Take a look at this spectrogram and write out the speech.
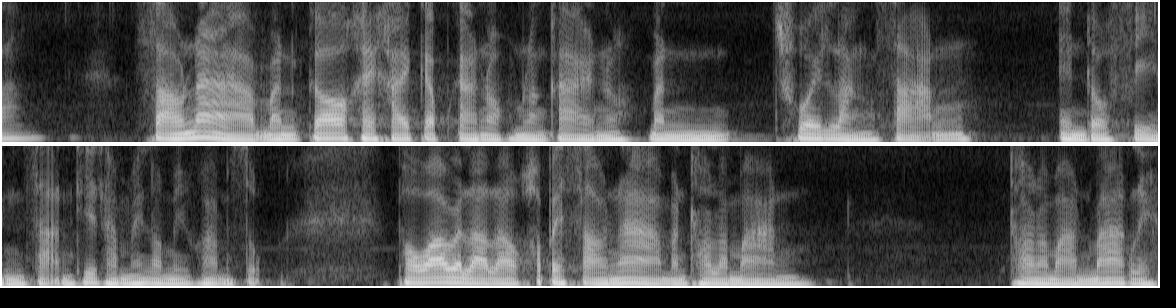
บ้างซาวน่ามันก็คล้ายๆ กับการออกกำลังกายเนาะมันช่วยหลั่งสารเอนโดรฟินสารที่ทำให้เรามีความสุข เพราะว่าเวลาเราเข้าไปซาวน่ามันทรมาน ทรมานมากเลย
